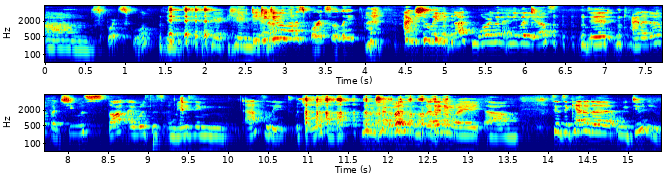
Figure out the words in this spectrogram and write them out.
um, sports school in- here, here in Did you do a lot of sports, Lilly? Actually, not more than anybody else did in Canada, but she was thought I was this amazing athlete, which I wasn't. which I wasn't. But anyway, um, since in Canada we do do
